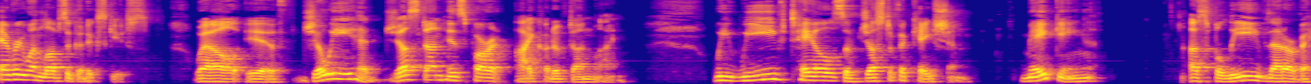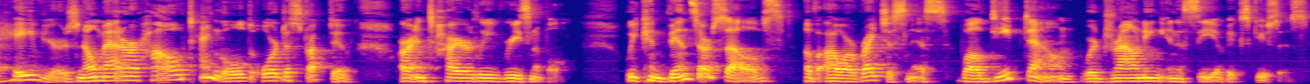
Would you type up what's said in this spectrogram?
Everyone loves a good excuse. Well, if Joey had just done his part, I could have done mine. We weave tales of justification, making us believe that our behaviors, no matter how tangled or destructive, are entirely reasonable. We convince ourselves of our righteousness while deep down we're drowning in a sea of excuses.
